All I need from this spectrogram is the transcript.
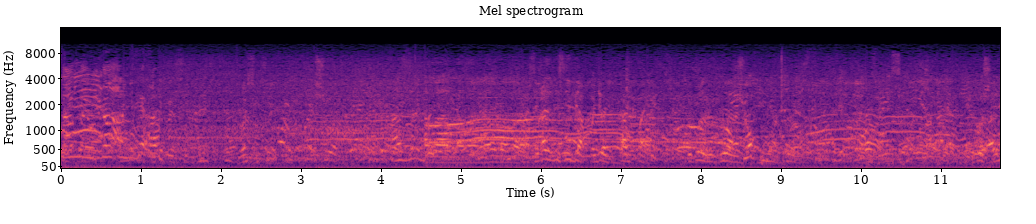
Самый удар! Ради для себя пойдете в компанию. Слушай,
